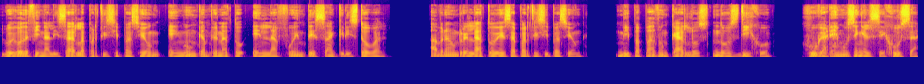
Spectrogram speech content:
luego de finalizar la participación en un campeonato en la Fuente San Cristóbal, habrá un relato de esa participación. Mi papá don Carlos nos dijo, Jugaremos en el Cejusa,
